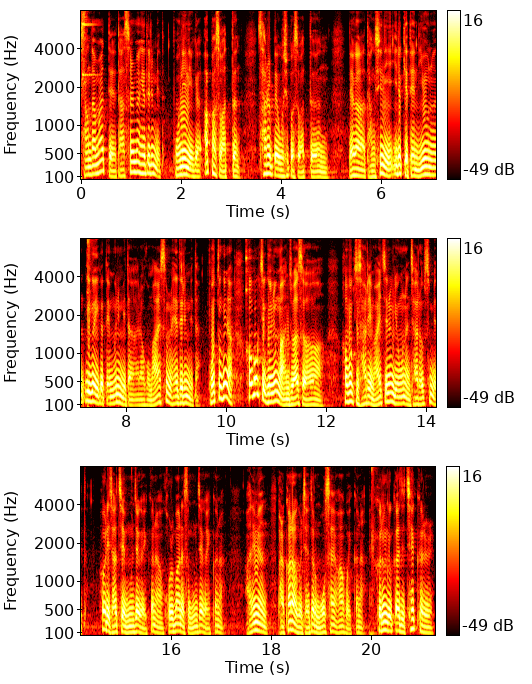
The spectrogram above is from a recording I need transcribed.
상담할 때 다 설명해 드립니다. 본인이 그 아파서 왔든, 살을 빼고 싶어서 왔든, 내가 당신이 이렇게 된 이유는 이거 이거 때문입니다. 라고 말씀을 해 드립니다. 보통 그냥 허벅지 근육만 안 좋아서 허벅지 살이 많이 찌는 경우는 잘 없습니다. 허리 자체에 문제가 있거나, 골반에서 문제가 있거나, 아니면 발가락을 제대로 못 사용하고 있거나, 그런 것까지 체크를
